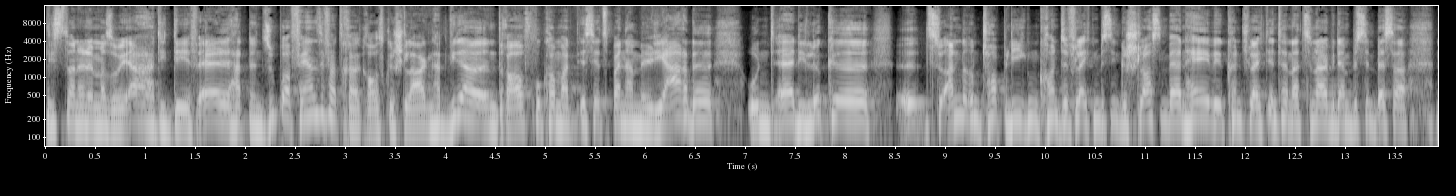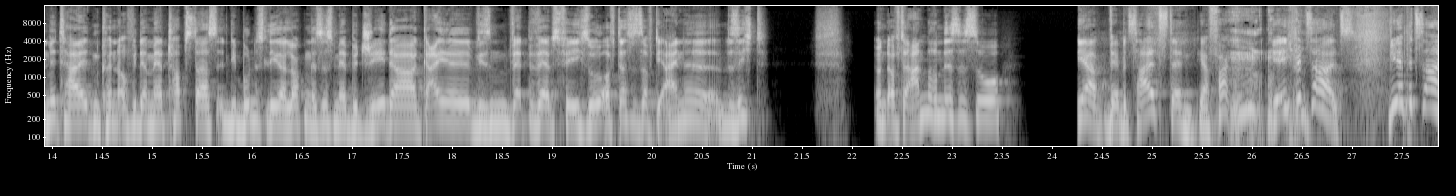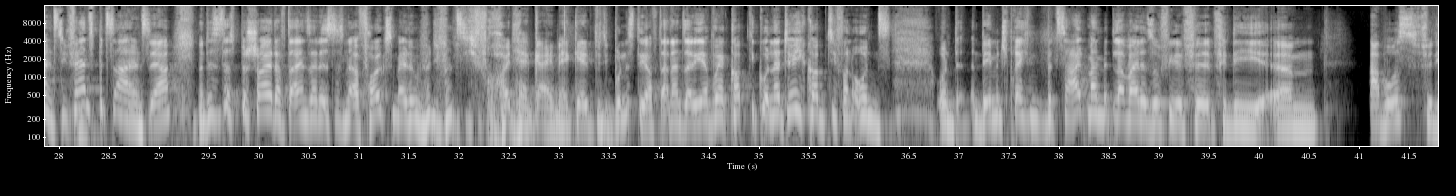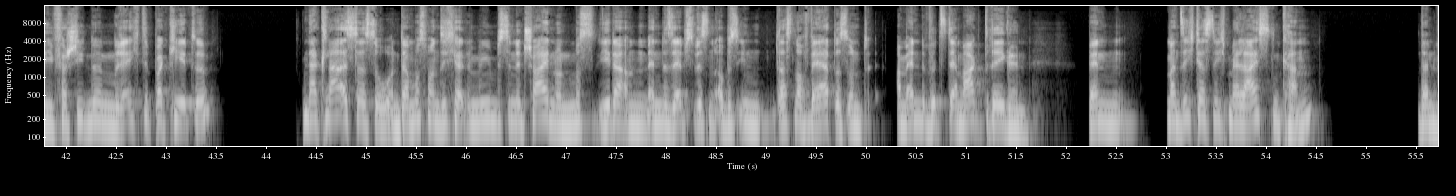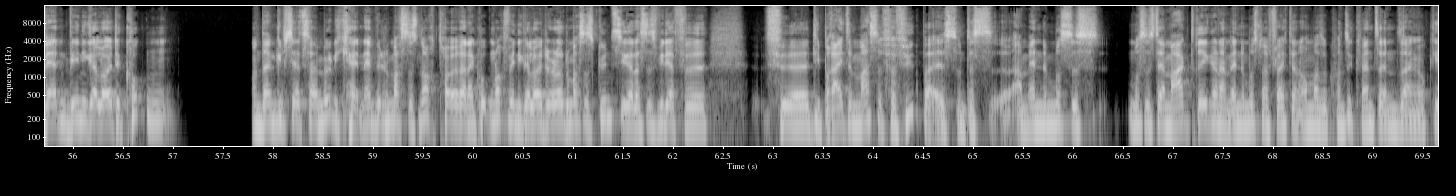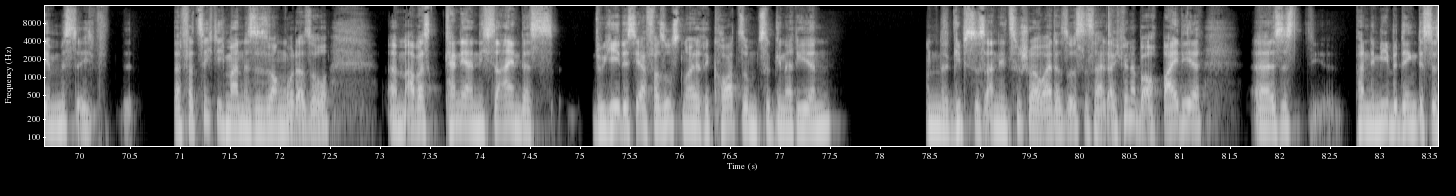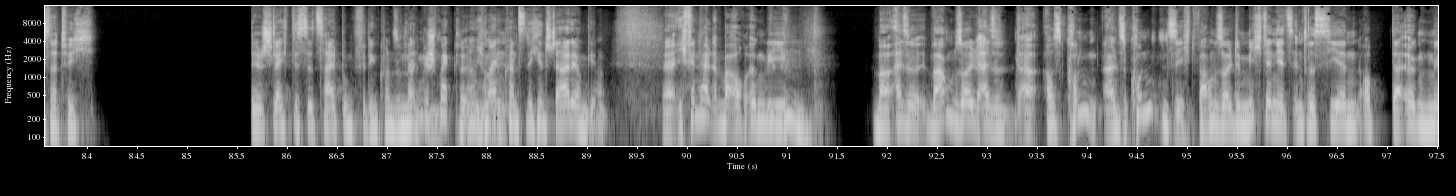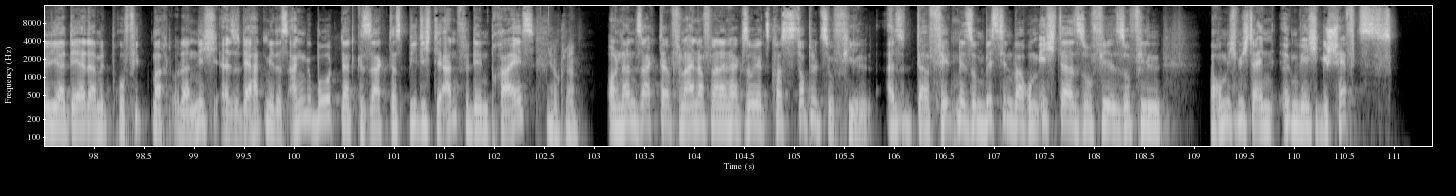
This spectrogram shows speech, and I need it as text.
liest man dann immer so, ja, die DFL hat einen super Fernsehvertrag rausgeschlagen, hat wieder einen drauf bekommen, hat, ist jetzt bei einer Milliarde und äh, die Lücke äh, zu anderen Top-Ligen konnte vielleicht ein bisschen geschlossen werden. Hey, wir können vielleicht international wieder ein bisschen besser mithalten, können auch wieder mehr Topstars in die Bundesliga locken, es ist mehr Budget da, geil, wir sind wettbewerbsfähig, so, auf das ist auf die eine Sicht. Und auf der anderen ist es so, ja, wer bezahlt's denn? Ja, fuck. Ja, ich bezahl's. Wir bezahlen's. Die Fans bezahlen's, ja. Und das ist das bescheuert. Auf der einen Seite ist es eine Erfolgsmeldung, über die man sich freut. Ja, geil, mehr Geld für die Bundesliga. Auf der anderen Seite, ja, woher kommt die Kohle? Natürlich kommt sie von uns. Und dementsprechend bezahlt man mittlerweile so viel für, für die ähm, Abos, für die verschiedenen Rechtepakete. Na klar ist das so. Und da muss man sich halt irgendwie ein bisschen entscheiden und muss jeder am Ende selbst wissen, ob es ihm das noch wert ist. Und am Ende wird's der Markt regeln. Wenn man sich das nicht mehr leisten kann, dann werden weniger Leute gucken. Und dann gibt's ja zwei Möglichkeiten. Entweder du machst es noch teurer, dann gucken noch weniger Leute, oder du machst es günstiger, dass es wieder für, für die breite Masse verfügbar ist. Und das äh, am Ende muss es, muss es der Markt regeln. Am Ende muss man vielleicht dann auch mal so konsequent sein und sagen, okay, Mist, ich, dann verzichte ich mal eine Saison oder so. Ähm, aber es kann ja nicht sein, dass du jedes Jahr versuchst, neue Rekordsummen zu generieren. Und dann gibst du es an den Zuschauer weiter. So ist es halt. Aber ich bin aber auch bei dir. Äh, es ist pandemiebedingt ist es natürlich der schlechteste Zeitpunkt für den Konsumenten. Geschmäckle. Ja, Ich ich mein- meine, du kannst nicht ins Stadion gehen. Ja, ich finde halt aber auch irgendwie, also warum soll, also äh, aus Kon also Kundensicht, warum sollte mich denn jetzt interessieren, ob da irgendein Milliardär damit Profit macht oder nicht? Also der hat mir das angeboten, hat gesagt, das biete ich dir an für den Preis. Ja, klar. Und dann sagt er von einem auf den anderen Tag so, jetzt kostet es doppelt so viel. Also da fehlt mir so ein bisschen, warum ich da so viel, so viel, warum ich mich da in irgendwelche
